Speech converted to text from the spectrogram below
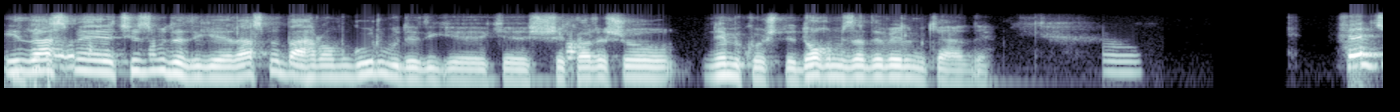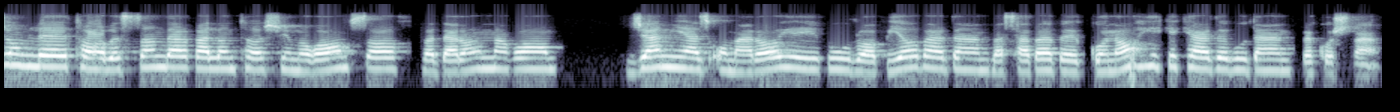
این رسم چیز بوده دیگه. رسم بهرامگور بوده دیگه که شکارشو نمیکشته. داغ می‌زده ول می‌کرده. فل جمله تابستان در قلانتاشی مقام ساخت و در آن مقام جمعی از عمرای ایغور را بیاوردند و سبب گناهی که کرده بودند بکشتند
